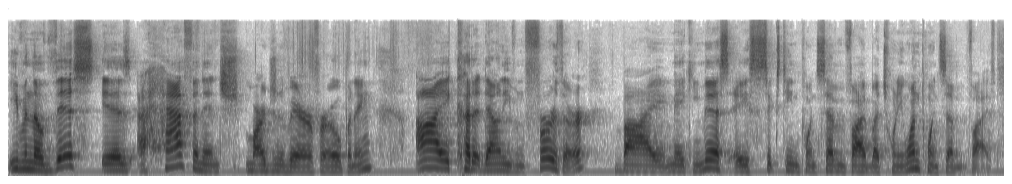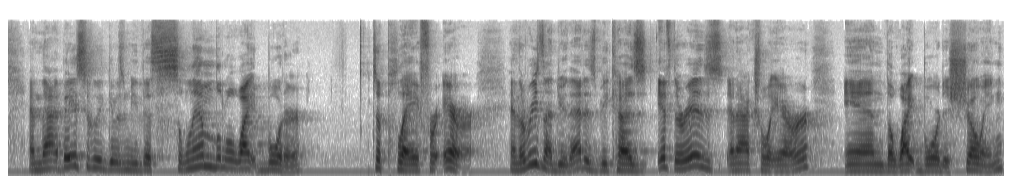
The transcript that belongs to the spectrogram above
even though this is a half an inch margin of error for opening, I cut it down even further by making this a 16.75 by 21.75. And that basically gives me this slim little white border to play for error. And the reason I do that is because if there is an actual error and the whiteboard is showing,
